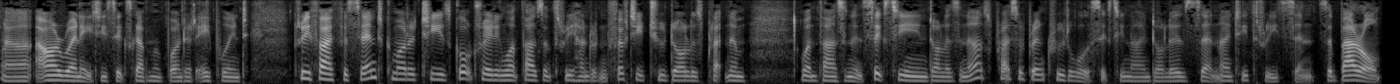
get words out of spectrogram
uh, R186 government bond at 8.35%. Commodities, gold trading $1,352, platinum $1,016 an ounce. Price of Brent crude oil $69.93 a barrel.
